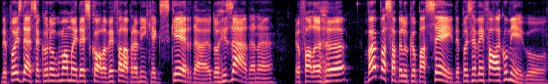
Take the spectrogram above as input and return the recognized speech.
Depois dessa, quando alguma mãe da escola vem falar pra mim que é de esquerda, eu dou risada, né? Eu falo, aham, vai passar pelo que eu passei, depois você vem falar comigo.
